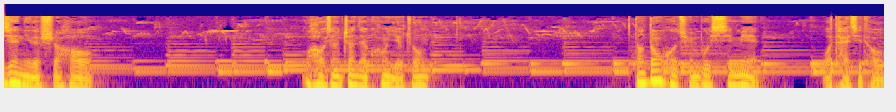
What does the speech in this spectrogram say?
见你的时候，我好像站在旷野中。当灯火全部熄灭，我抬起头，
